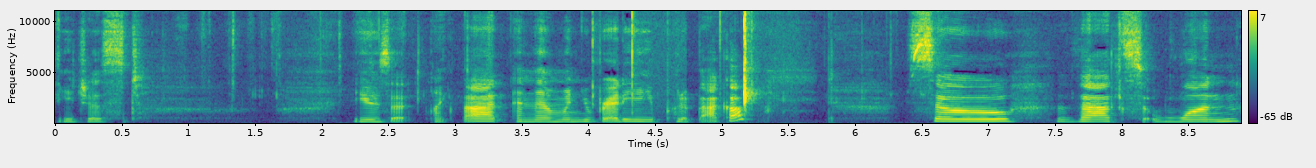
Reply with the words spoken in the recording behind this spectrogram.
you just use it like that. And then when you're ready, you put it back up. So that's one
